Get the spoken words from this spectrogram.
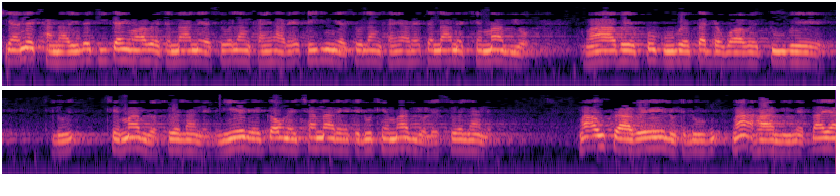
ကျန်တဲ့ခန္ဓာတွေလည်းဒီတိုင်းပါပဲတဏှာနဲ့ဆွဲလန်းခံရတယ်ဒိဋ္ဌိနဲ့ဆွဲလန်းခံရတယ်တဏှာနဲ့ထင်မှပြီးတော့ငါပဲပုဂ္ဂိုလ်ပဲတတ္တဝါပဲသူပဲဒီလိုထင်မှပြီးတော့ဆွဲလန်းတယ်မြဲတယ်ကောင်းတယ်ချမ်းသာတယ်ဒီလိုထင်မှပြီးတော့လည်းဆွဲလန်းတယ်ငါဥစ္စာပဲလို့ဒီလိုငါအာအနေနဲ့တာယာ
